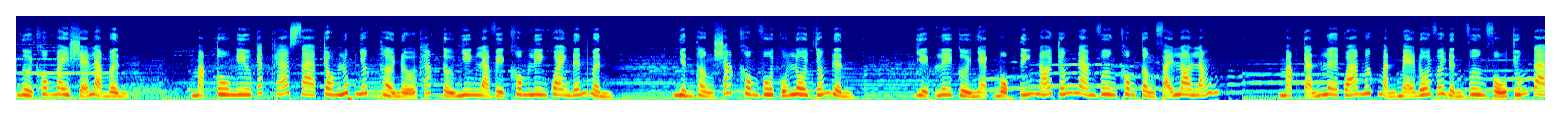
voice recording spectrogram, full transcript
Người không may sẽ là mình. Mặt tu nghiêu cách khá xa, trong lúc nhất thời nửa khắc tự nhiên là việc không liên quan đến mình. Nhìn thần sắc không vui của lôi chấn đình. Diệp Ly cười nhạt một tiếng nói trấn Nam Vương không cần phải lo lắng. Mặt cảnh Lê quá mức mạnh mẽ đối với định vương phủ, chúng ta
